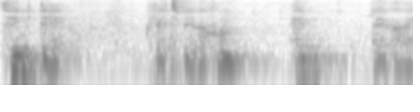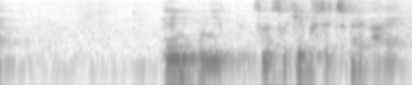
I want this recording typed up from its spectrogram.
сэмэтэ хүлээж байгаа хүн хэн байгаа вэ? Хэн үнийг сонсохыг хүсэж байгаа вэ?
